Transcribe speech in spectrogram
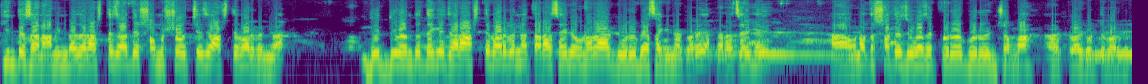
কিনতে চান, আমিন বাজার আসতে যাদের সমস্যা হচ্ছে যে আসতে পারবেন না, দূর দূরান্ত থেকে যারা আসতে পারবেন না, তারা চাইলে ওনারা গরু বেচা কিনা করে, আপনারা চাইলে ওনাদের সাথে যোগাযোগ করেও গরু ইনশাল্লাহ ক্রয় করতে পারবেন।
